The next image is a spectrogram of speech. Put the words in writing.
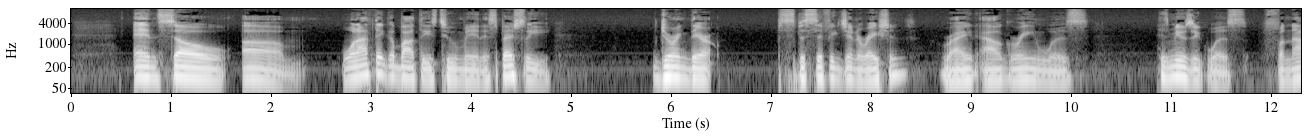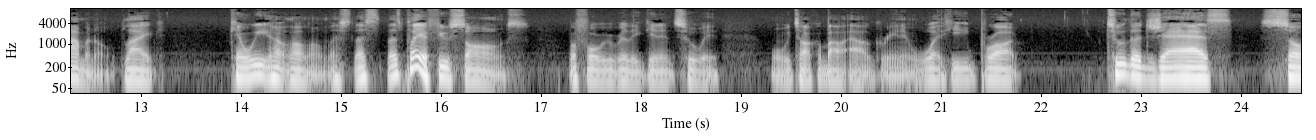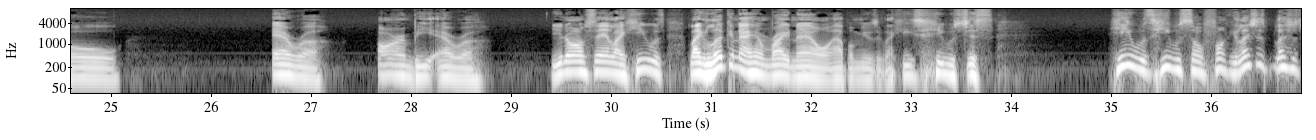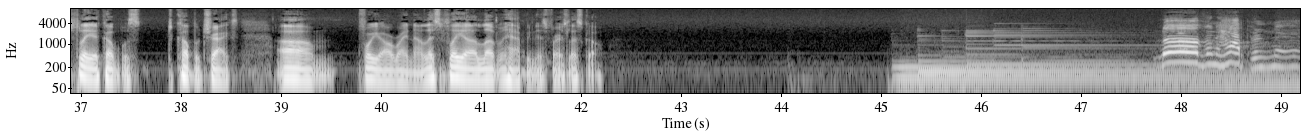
and so um when i think about these two men especially during their specific generations right al green was his music was phenomenal. Like, can we hold on? Let's let's let's play a few songs before we really get into it. When we talk about Al Green and what he brought to the jazz soul era, R and B era. You know what I'm saying? Like he was like looking at him right now on Apple Music. Like he's he was just he was he was so funky. Let's just let's just play a couple couple tracks. Um, for y'all right now. Let's play uh, Love and Happiness first. Let's go. Love and happiness.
